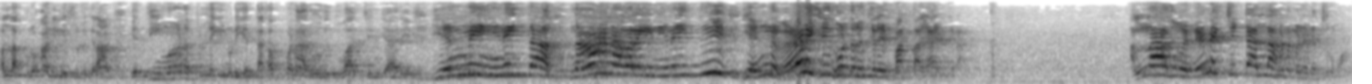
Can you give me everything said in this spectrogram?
அல்லாஹ் குரானிலே சொல்லுகிறான் எத்தீமான பிள்ளையினுடைய தகப்பனார் ஒரு துவா செஞ்சாரு. என்னை நினைத்தால் நான் அவரை நினைத்து என்ன வேலை செய்து கொண்டிருக்கிறேன் பார்த்தாயா அல்லாஹுவை நினைச்சிட்டு அல்லாஹ் நம்ம நினைச்சிருவான்.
